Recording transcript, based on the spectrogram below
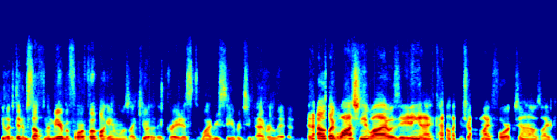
He looked at himself in the mirror before a football game and was like, "You are the greatest wide receiver to ever live." And I was like watching it while I was eating, and I kind of like dropped my fork and I was like,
